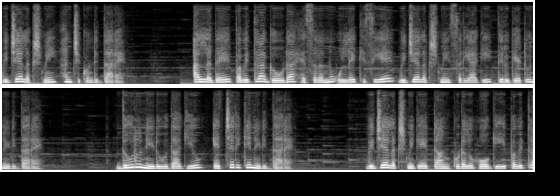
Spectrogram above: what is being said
ವಿಜಯಲಕ್ಷ್ಮಿ ಹಂಚಿಕೊಂಡಿದ್ದಾರೆ. ಅಲ್ಲದೆ ಪವಿತ್ರ ಗೌಡ ಹೆಸರನ್ನು ಉಲ್ಲೇಖಿಸಿಯೇ ವಿಜಯಲಕ್ಷ್ಮಿ ಸರಿಯಾಗಿ ತಿರುಗೇಟು ನೀಡಿದ್ದಾರೆ. ದೂರು ನೀಡುವುದಾಗಿಯೂ ಎಚ್ಚರಿಕೆ ನೀಡಿದ್ದಾರೆ. ವಿಜಯಲಕ್ಷ್ಮಿಗೆ ಟಾಂಗ್ ಕೊಡಲು ಹೋಗಿ ಪವಿತ್ರ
